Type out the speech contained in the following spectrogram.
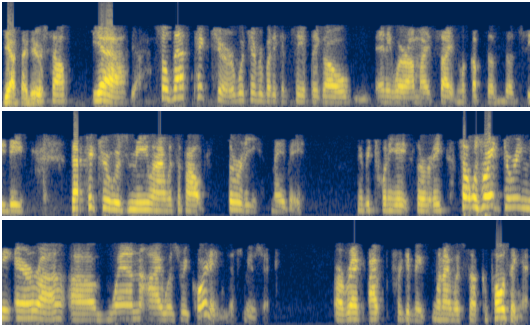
yes, I do yourself. Yeah. Yeah. So that picture, which everybody can see if they go anywhere on my site and look up the the CD, that picture was me when I was about thirty, maybe maybe twenty eight, thirty. So it was right during the era of when I was recording this music, or rec- I, forgive me, when I was uh, composing it.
